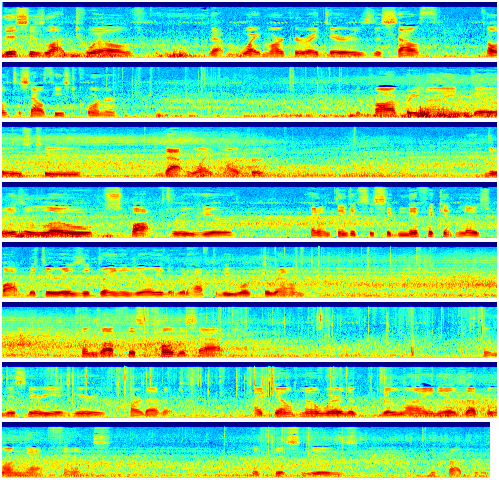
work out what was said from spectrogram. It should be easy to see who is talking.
Speaker 1: This is lot 12. That white marker right there is the south, call it the southeast corner. The property line goes to that white marker. There is a low spot through here. I don't think it's a significant low spot, but there is a drainage area that would have to be worked around. Comes off this cul-de-sac and this area here is part of it. I don't know where the, the line is up along that fence, but this is the property.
